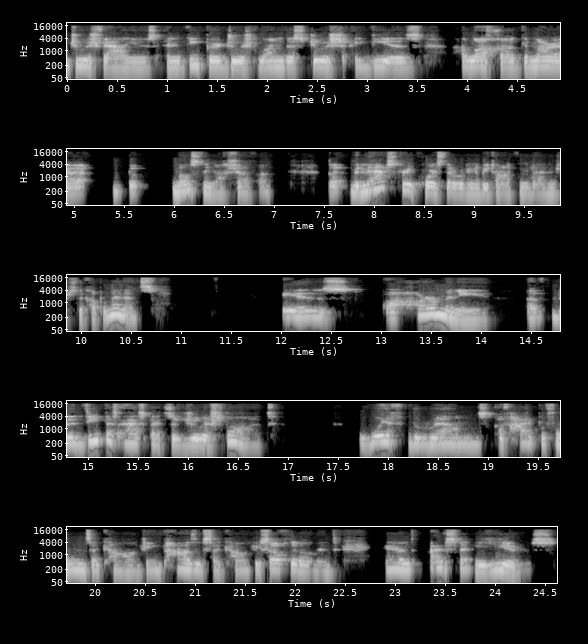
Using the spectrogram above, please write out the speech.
Jewish values and deeper Jewish lumdus, Jewish ideas halacha, Gemara, but mostly machshava. But the mastery course that we're going to be talking about in just a couple minutes is a harmony of the deepest aspects of Jewish thought with the realms of high performance psychology and positive psychology, self development. And I've spent years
